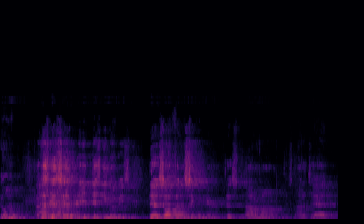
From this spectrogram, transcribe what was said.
go ahead. I'm just gonna say, in Disney movies, there's often a single parent. There's not a mom, there's not a dad.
